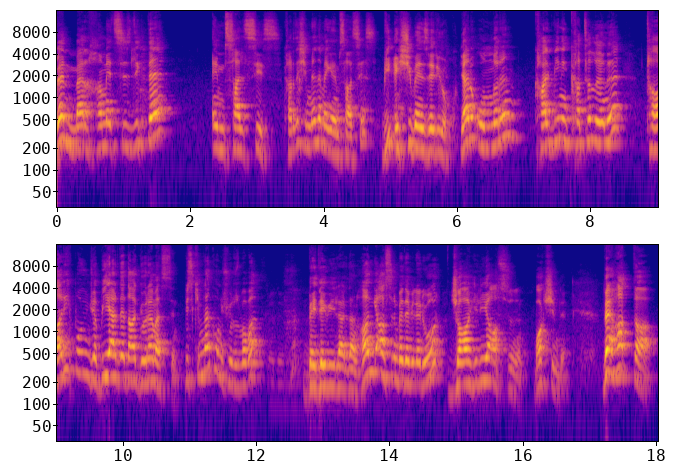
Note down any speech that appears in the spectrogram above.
ve merhametsizlikte emsalsiz. Kardeşim ne demek emsalsiz? Bir eşi benzeri yok. Yani onların kalbinin katılığını tarih boyunca bir yerde daha göremezsin. Biz kimden konuşuyoruz baba? Bedevilerden. Hangi asrın bedevileri var? Cahiliye asrının. Bak şimdi. Ve hatta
